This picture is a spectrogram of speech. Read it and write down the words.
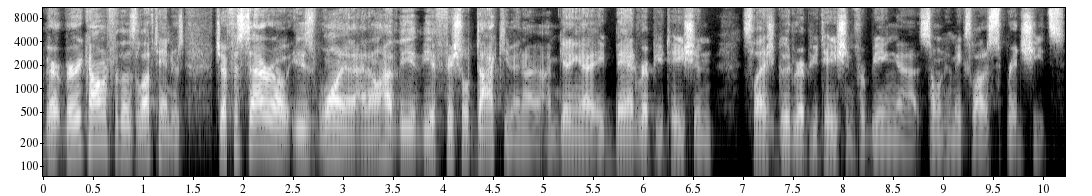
very very common for those left-handers. Jeff Fassero is one, and I don't have the the official document. I, I'm getting a, a bad reputation slash good reputation for being uh, someone who makes a lot of spreadsheets.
